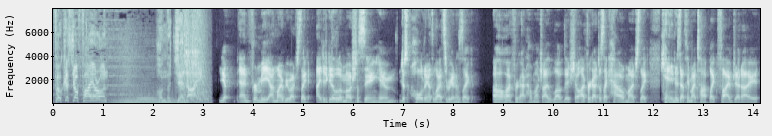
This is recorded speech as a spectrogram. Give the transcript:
focus your fire on. on the Jedi. Yep. And for me, on my rewatch, like I did get a little emotional seeing him just holding out the lightsaber again. I was like, Oh, I forgot how much I love this show. I forgot just like how much like Kanan is definitely my top like five Jedi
